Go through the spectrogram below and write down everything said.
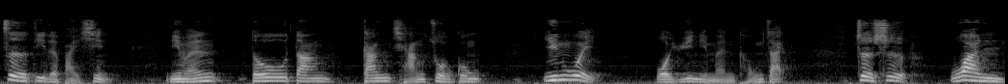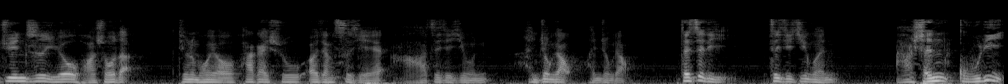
这地的百姓，你们都当刚强做工，因为我与你们同在。”这是万军之耶和华说的。听众朋友，哈盖书二章四节啊，这节经文很重要，很重要。在这里，这节经文啊，神鼓励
